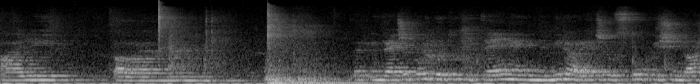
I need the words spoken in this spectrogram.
Ali um, in reče, koliko je tu hitenje in nemira, reče, vstopiš in daš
